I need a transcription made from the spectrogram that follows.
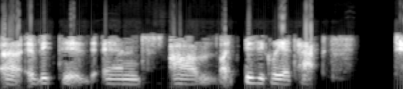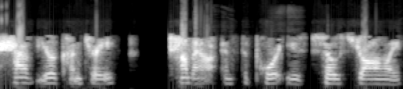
uh, evicted and um, like physically attacked, to have your country come out and support you so strongly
